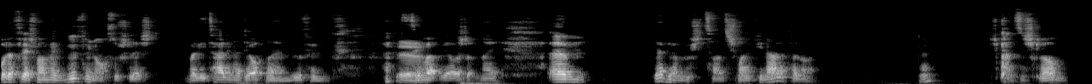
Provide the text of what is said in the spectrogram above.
Oder vielleicht waren wir im Würfeln auch so schlecht. Weil Italien hat ja auch mal im Würfeln. Das Thema Ja. hatten wir auch schon. Nein. Ähm, ja, wir haben wirklich 20 Mal im Finale verloren. Hm? Ich kann es nicht glauben.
